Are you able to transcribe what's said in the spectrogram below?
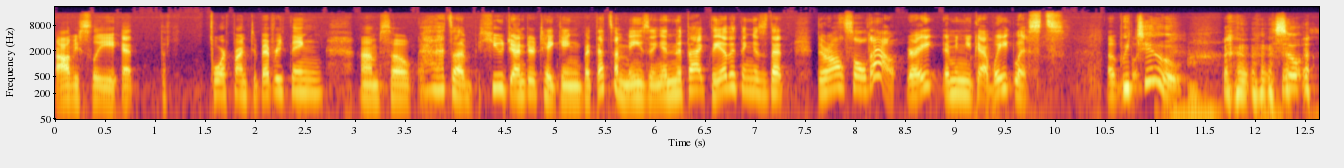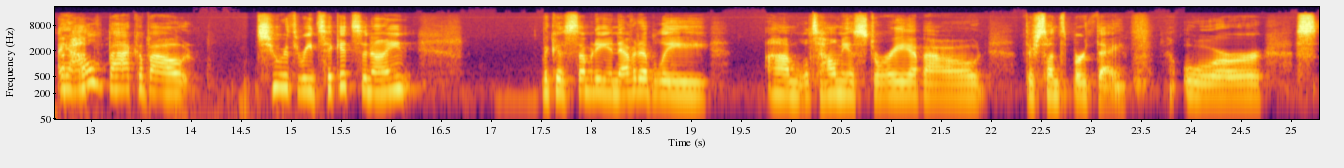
obviously at the forefront of everything. Um, so that's a huge undertaking, but that's amazing. And the fact, the other thing is that they're all sold out, right? I mean, you got wait lists. of- We do. so I held back about two or three tickets a night because somebody inevitably um, will tell me a story about their son's birthday or s-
